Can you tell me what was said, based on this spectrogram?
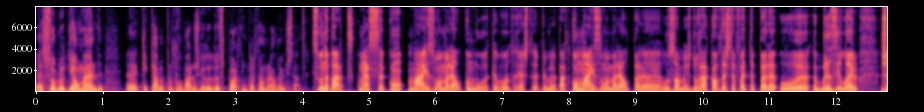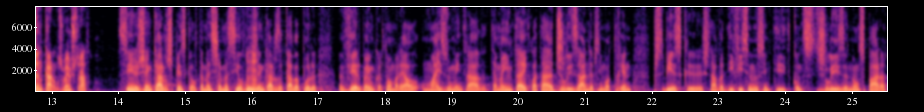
uh, sobre o Diomande, uh, que acaba por derrubar o jogador do Sporting, cartão amarelo bem mostrado. Segunda parte, começa com mais um amarelo, como acabou de resto a primeira parte, com mais um amarelo para os homens do Rakov, desta feita para o uh, brasileiro Jean Carlos, bem mostrado? Sim, o Jean Carlos, penso que ele também se chama Silva, uhum. o Jean Carlos acaba por ver bem um cartão amarelo, mais uma entrada, também take, lá está a deslizar, ainda por cima o terreno percebia-se que estava difícil no sentido de quando se desliza não se para,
